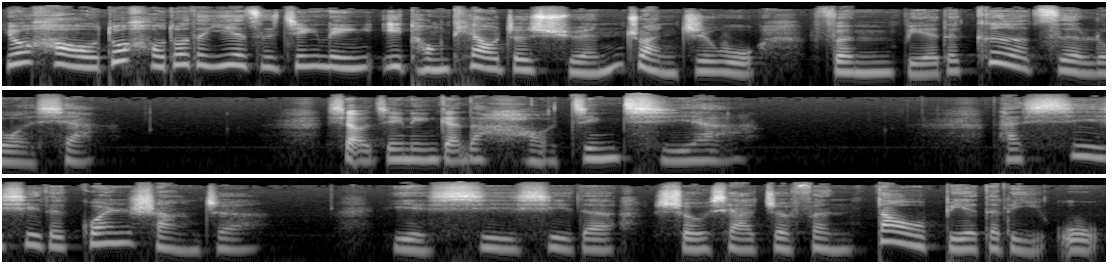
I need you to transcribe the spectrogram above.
有好多好多的叶子精灵一同跳着旋转之舞，分别的各自落下。小精灵感到好惊奇呀！他细细的观赏着，也细细的收下这份道别的礼物，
